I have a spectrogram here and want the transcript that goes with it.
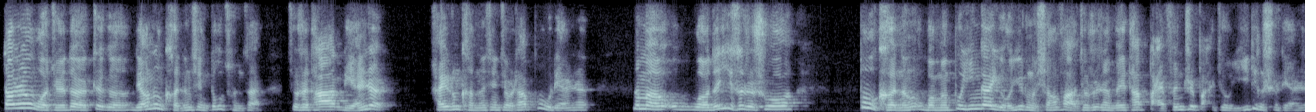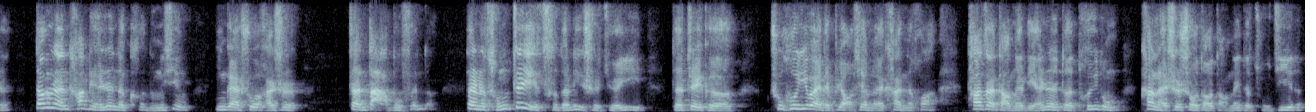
当然，我觉得这个两种可能性都存在。就是他连任，还有一种可能性就是他不连任。那么我的意思是说，不可能，我们不应该有一种想法，就是认为他百分之百就一定是连任。当然，他连任的可能性应该说还是占大部分的。但是从这一次的历史决议的这个出乎意外的表现来看的话，他在党内连任的推动看来是受到党内的阻击的。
